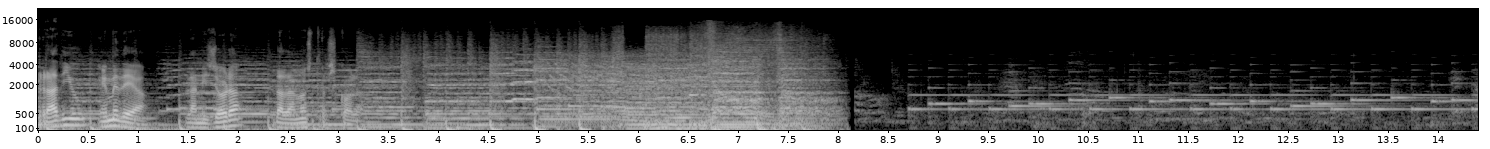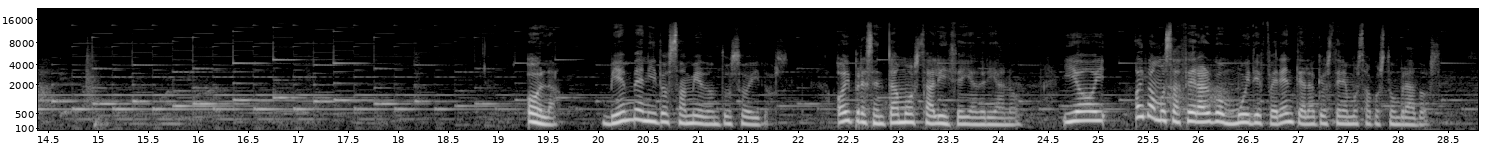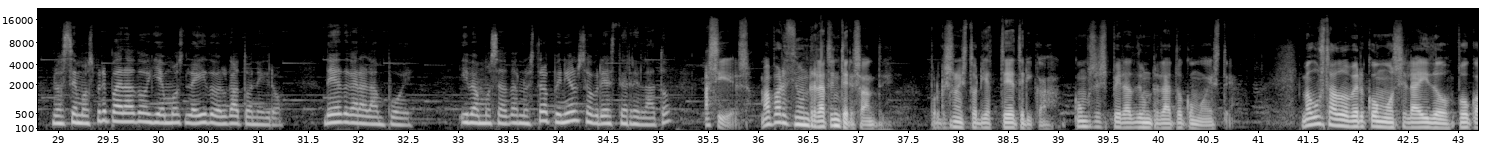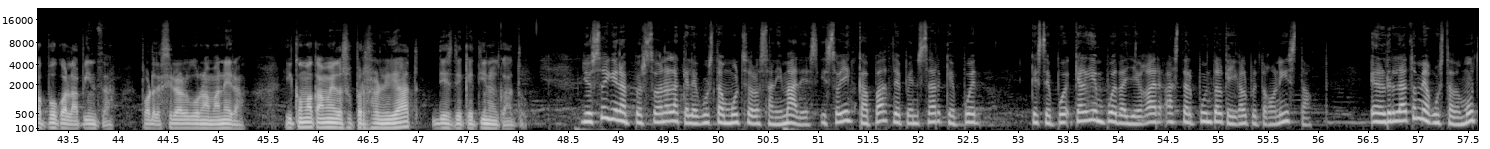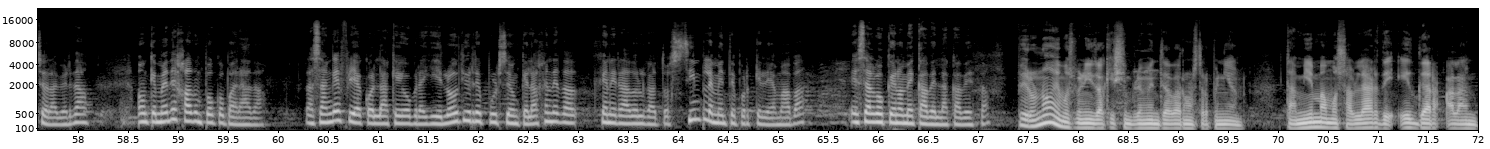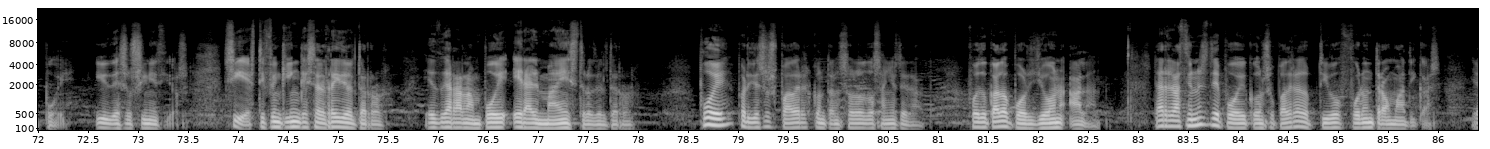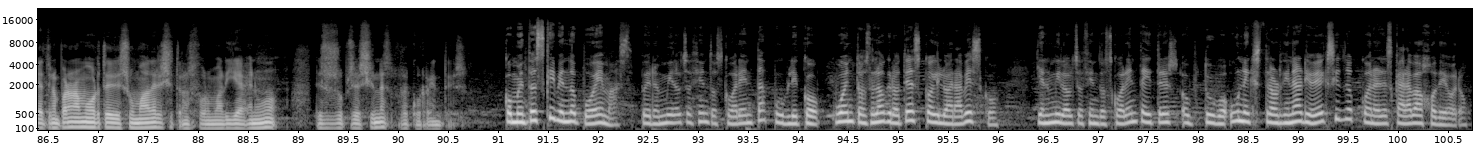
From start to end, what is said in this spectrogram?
Ràdio MDA, l'emissora de la nostra escola. Hola, bienvenidos a Miedo en tus oídos. Hoy presentamos a Alicia y Adriano. Y hoy, hoy vamos a hacer algo muy diferente a lo que os tenemos acostumbrados. Nos hemos preparado y hemos leído El gato negro, de Edgar Allan Poe. Y vamos a dar nuestra opinión sobre este relato. Así es, me ha parecido un relato interesante, porque es una historia tétrica, como se espera de un relato como este. Me ha gustado ver cómo se le ha ido poco a poco a la pinza, por decirlo de alguna manera, y cómo ha cambiado su personalidad desde que tiene el gato. Yo soy una persona a la que le gustan mucho los animales y soy incapaz de pensar que, puede, que, se puede, que alguien pueda llegar hasta el punto al que llega el protagonista. El relato me ha gustado mucho, la verdad, aunque me ha dejado un poco parada. La sangre fría con la que obra y el odio y repulsión que le ha generado el gato simplemente porque le amaba es algo que no me cabe en la cabeza. Pero no hemos venido aquí simplemente a dar nuestra opinión. También vamos a hablar de Edgar Allan Poe y de sus inicios. Sí, Stephen King es el rey del terror. Edgar Allan Poe era el maestro del terror. Poe perdió a sus padres con tan solo dos años de edad. Fue educado por John Allan. Las relaciones de Poe con su padre adoptivo fueron traumáticas y la temprana muerte de su madre se transformaría en una de sus obsesiones recurrentes. Comenzó escribiendo poemas, pero en 1840 publicó Cuentos de lo grotesco y lo arabesco, y en 1843 obtuvo un extraordinario éxito con El escarabajo de oro.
